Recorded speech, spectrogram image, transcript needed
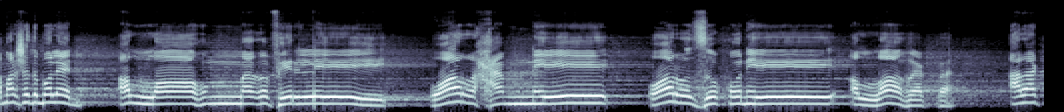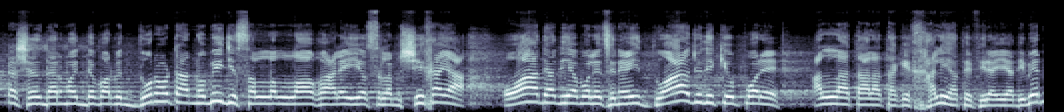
আমার সাথে বলেন আল্লাহ ফিরলি ওয়ার হামনি ওর জোকনি আল্লাহ একবার আর একটা সেজদার মধ্যে পড়বেন দোনোটা নবীজি সাল্লাহ আলাইসাল্লাম শিখাইয়া ওয়াদা দিয়া বলেছেন, এই দোয়া যদি কেউ পড়ে, আল্লাহ তালা তাকে খালি হাতে ফিরাইয়া দিবেন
